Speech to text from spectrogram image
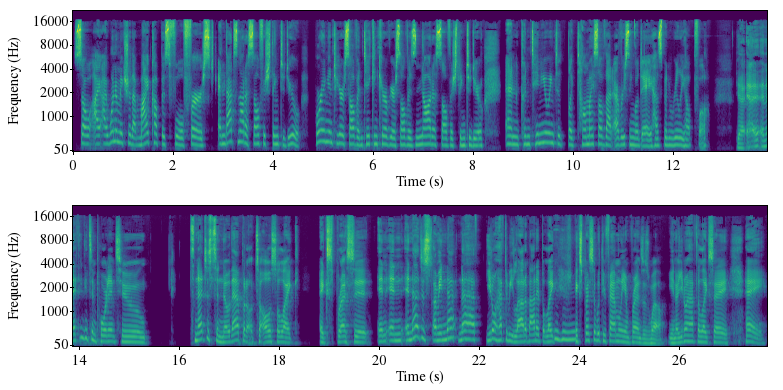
So I, I want to make sure that my cup is full first. And that's not a selfish thing to do. Pouring into yourself and taking care of yourself is not a selfish thing to do. And continuing to like tell myself that every single day has been really helpful. Yeah, and I think it's important to to not just to know that, but to also like express it and and and not just I mean not not have, you don't have to be loud about it, but like Mhm. express it with your family and friends as well. You know, you don't have to like say, "Hey,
